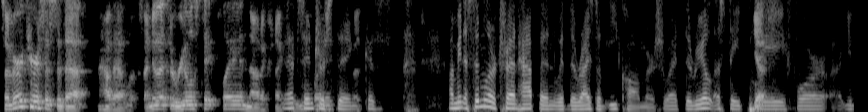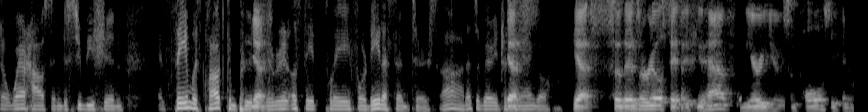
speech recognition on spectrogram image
So I'm very curious as to that how that looks. I know that's a real estate play and not a connectivity. That's interesting because, I mean, a similar trend happened with the rise of e-commerce, right? The real estate play yes. for uh, you know warehouse and distribution, and same with cloud computing. Yes. The real estate play for data centers. Ah, that's a very interesting yes. angle. Yes. So there's a real estate. If you have near you some poles you can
